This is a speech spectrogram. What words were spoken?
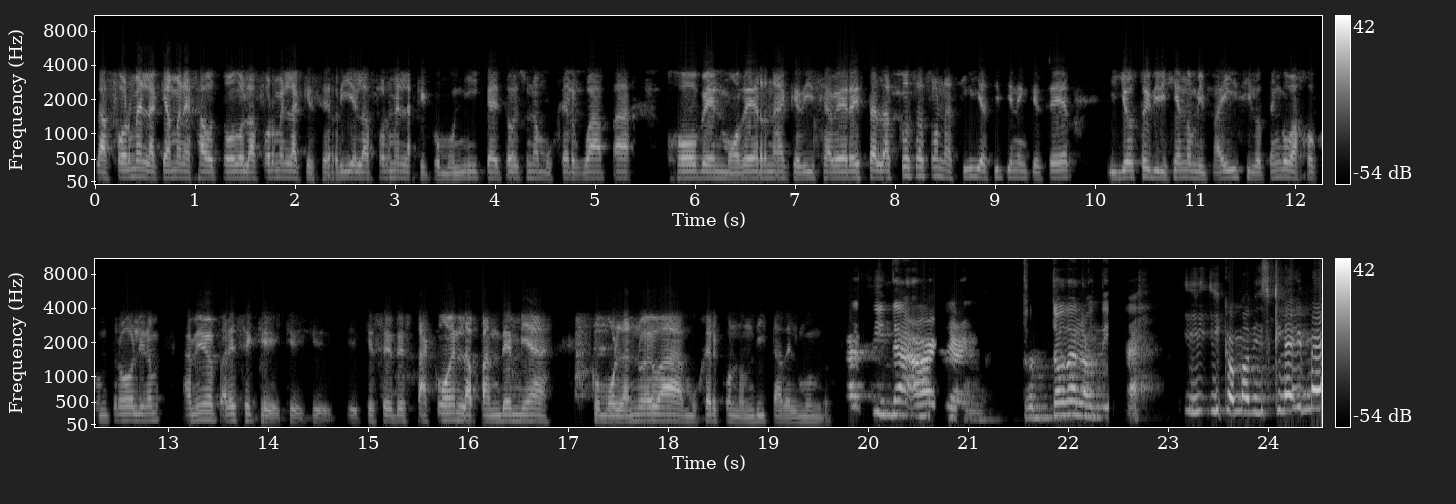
la forma en la que ha manejado todo, la forma en la que se ríe, la forma en la que comunica y todo. Es una mujer guapa, joven, moderna, que dice, a ver, esta, las cosas son así y así tienen que ser y yo estoy dirigiendo mi país y lo tengo bajo control. Y no, a mí me parece que, que, que, que, se destacó en la pandemia como la nueva mujer con ondita del mundo. Jacinda Ardern, con toda la ondita. Y, y, como disclaimer,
